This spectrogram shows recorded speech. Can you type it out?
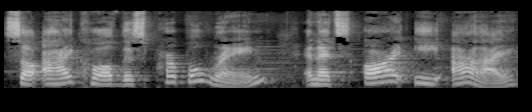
So I call this purple reign and that's R-E-I-G-N.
